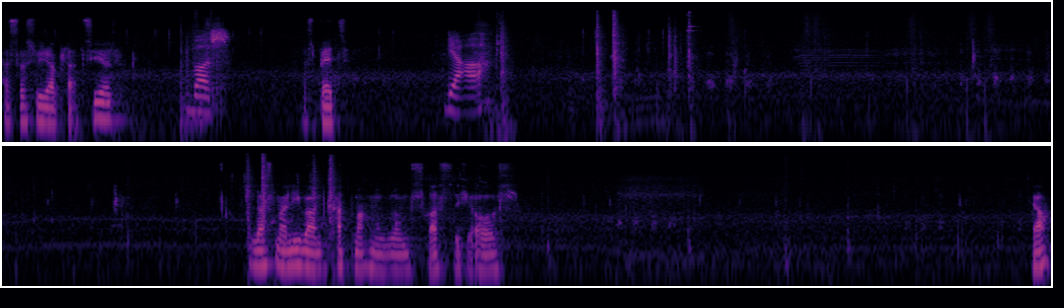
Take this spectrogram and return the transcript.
Hast du das wieder platziert? Was? Das Bett. Ja. Lass mal lieber einen Cut machen, sonst raste ich aus. Ja?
